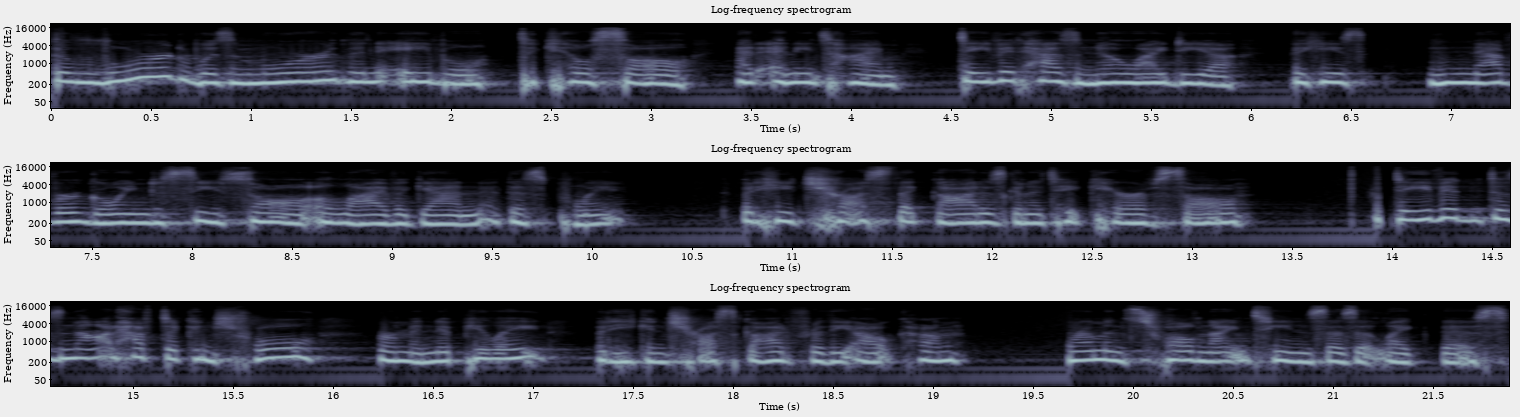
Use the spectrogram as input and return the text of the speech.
The Lord was more than able to kill Saul at any time. David has no idea that he's never going to see Saul alive again at this point, but he trusts that God is going to take care of Saul. David does not have to control or manipulate, but he can trust God for the outcome. Romans 12 19 says it like this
